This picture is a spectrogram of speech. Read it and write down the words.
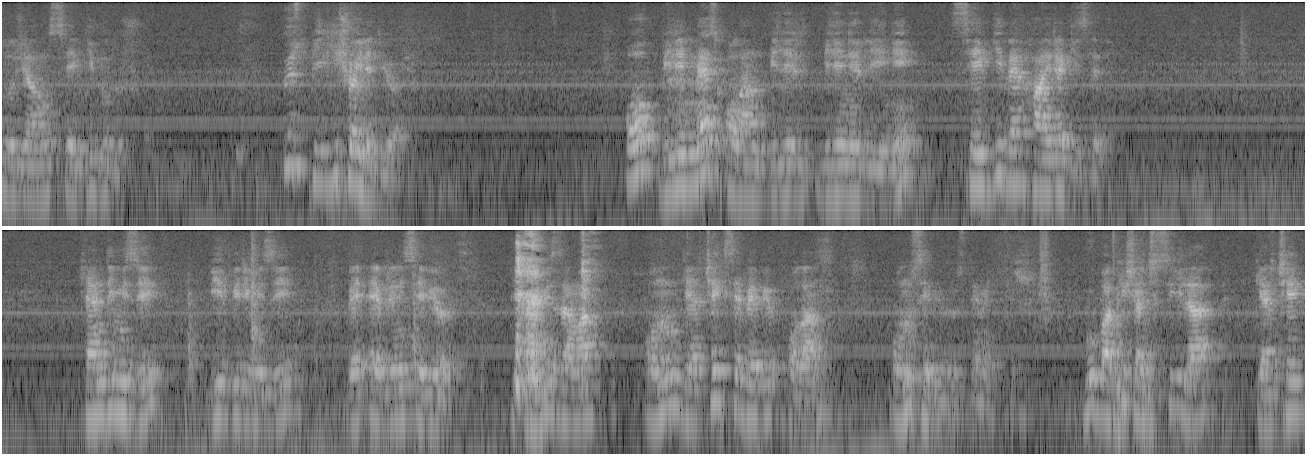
bulacağımız sevgi budur. Üst bilgi şöyle diyor. O bilinmez olan bilir, bilinirliğini sevgi ve hayra gizledi. Kendimizi, birbirimizi ve evreni seviyoruz. Dediğimiz zaman onun gerçek sebebi olan onu seviyoruz demektir. Bu bakış açısıyla gerçek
